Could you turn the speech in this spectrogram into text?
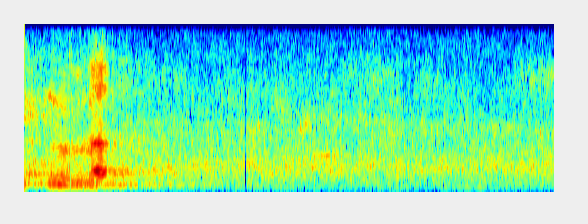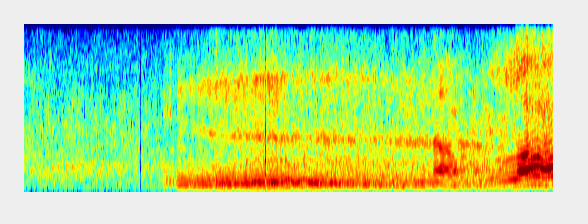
الحكمة إن الله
